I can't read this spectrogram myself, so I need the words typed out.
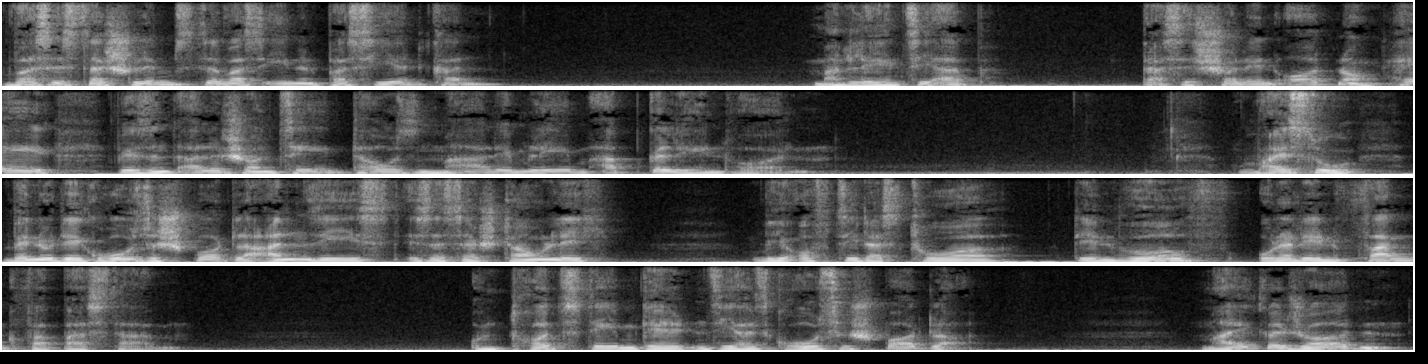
Was ist das Schlimmste, was Ihnen passieren kann? Man lehnt sie ab. Das ist schon in Ordnung. Hey, wir sind alle schon zehntausend Mal im Leben abgelehnt worden. Weißt du, wenn du dir große Sportler ansiehst, ist es erstaunlich, wie oft sie das Tor den Wurf oder den Fang verpasst haben. Und trotzdem gelten sie als große Sportler. Michael Jordan,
